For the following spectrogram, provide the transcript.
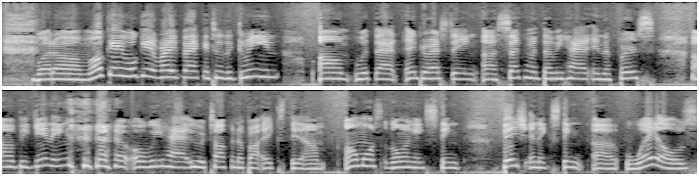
but um, okay, we'll get right back into the green um, with that interesting uh, segment that we had in the first uh, beginning. or we had we were talking about ex- um, almost going extinct fish and extinct uh, whales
